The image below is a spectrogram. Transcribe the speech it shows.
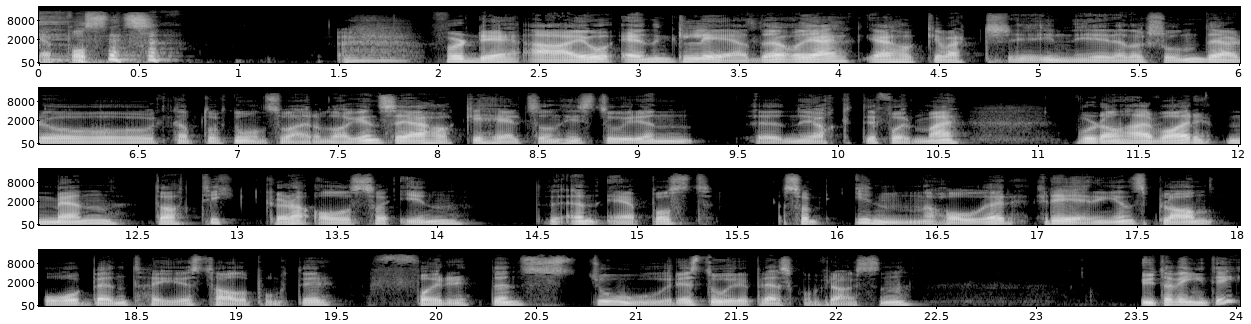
e-post. For det er jo en glede. Og jeg, jeg har ikke vært inne i redaksjonen, det er det jo knapt nok noen som er om dagen, så jeg har ikke helt sånn historien eh, nøyaktig for meg hvordan her var. Men da tikker det altså inn en e-post som inneholder regjeringens plan og Bent Høies talepunkter for den store, store pressekonferansen ut av ingenting.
